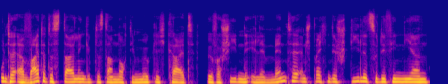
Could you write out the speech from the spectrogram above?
Unter erweitertes Styling gibt es dann noch die Möglichkeit, für verschiedene Elemente entsprechende Stile zu definieren.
